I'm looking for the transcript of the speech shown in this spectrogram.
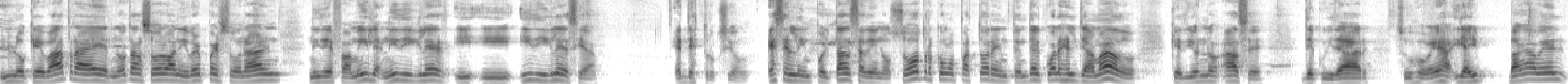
lo que va a traer, no tan solo a nivel personal, ni de familia, ni de iglesia, y, de iglesia, es destrucción. Esa es la importancia de nosotros como pastores entender cuál es el llamado que Dios nos hace de cuidar sus ovejas. Y ahí van a ver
